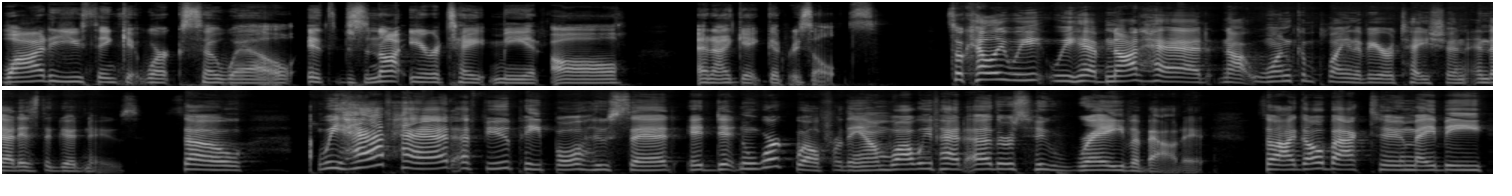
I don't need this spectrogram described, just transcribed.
Why do you think it works so well? It does not irritate me at all, and I get good results. So Kelly, we we have not had not one complaint of irritation, and that is the good news. So we have had a few people who said it didn't work well for them, while we've had others who rave about it. So I go back to maybe,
